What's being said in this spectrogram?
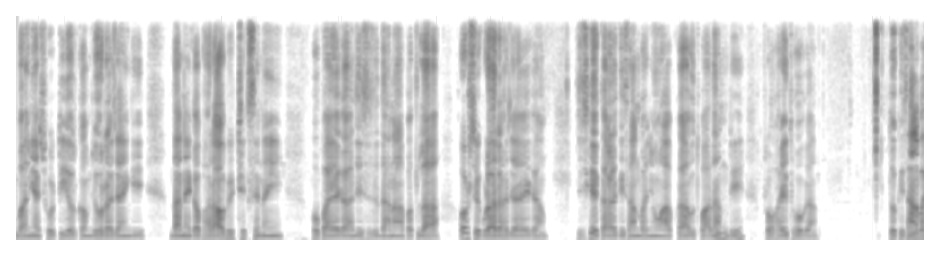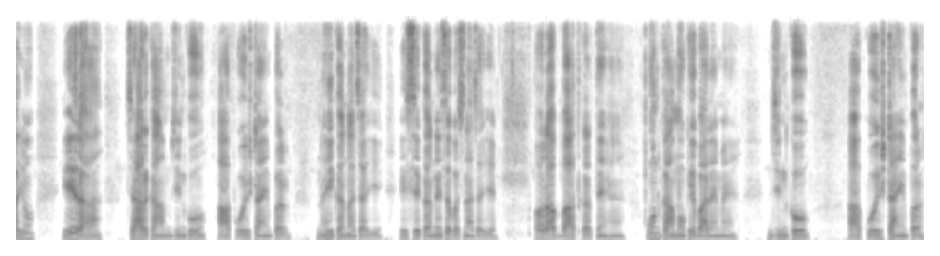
बालियाँ छोटी और कमज़ोर रह जाएँगी। दाने का भराव भी ठीक से नहीं हो पाएगा, जिससे दाना पतला और सिकुड़ा रह जाएगा, जिसके कारण किसान भाइयों आपका उत्पादन भी प्रभावित होगा। तो किसान भाइयों, ये रहा चार काम जिनको आपको इस टाइम पर नहीं करना चाहिए, इससे करने से बचना चाहिए। और अब बात करते हैं उन कामों के बारे में जिनको आपको इस टाइम पर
